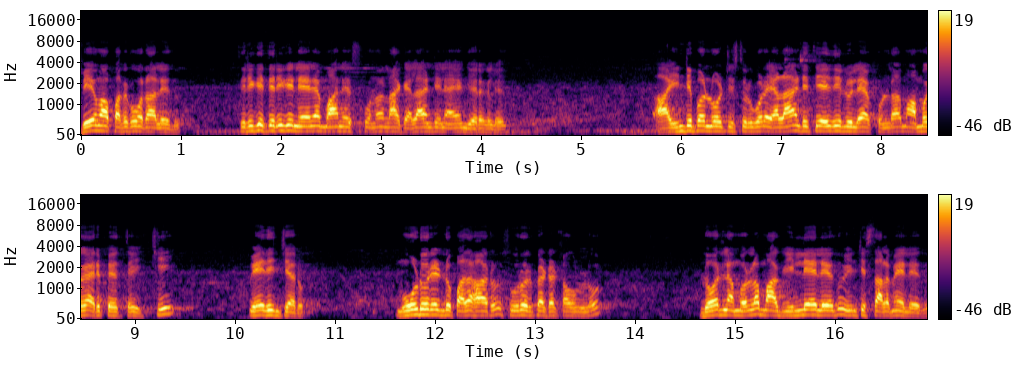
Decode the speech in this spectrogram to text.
బీమా పథకం రాలేదు. తిరిగి తిరిగి నేనే మానేసుకున్నాను నాకు ఎలాంటి న్యాయం జరగలేదు. ఆ ఇంటి పన్ను నోటీసులు కూడా ఎలాంటి తేదీలు లేకుండా మా అమ్మగారి పేరుతో ఇచ్చి వేధించారు. మూడు రెండు పదహారు సూరూరుపేట టౌన్లో డోర్ నెంబర్లో మాకు ఇల్లే లేదు ఇంటి స్థలమే లేదు.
